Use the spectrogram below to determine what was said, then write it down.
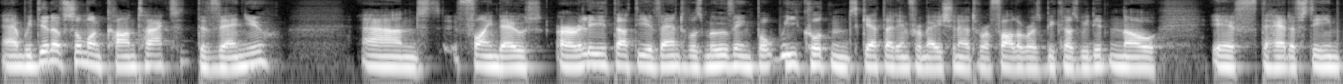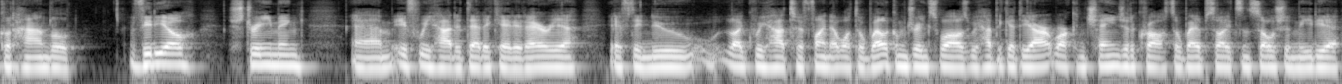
and we did have someone contact the venue and find out early that the event was moving, but we couldn't get that information out to our followers because we didn't know if the head of Steam could handle video streaming, um, if we had a dedicated area, if they knew, like we had to find out what the welcome drinks was, we had to get the artwork and change it across the websites and social media,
